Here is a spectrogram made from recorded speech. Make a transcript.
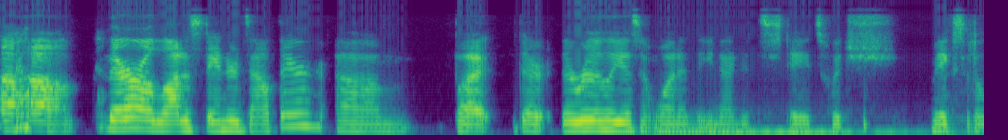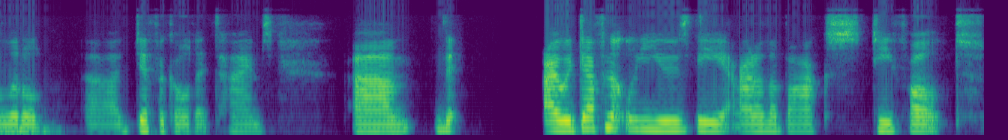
uh, there are a lot of standards out there, um, but there there really isn't one in the United States, which makes it a little uh, difficult at times. Um, I would definitely use the out of the box default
